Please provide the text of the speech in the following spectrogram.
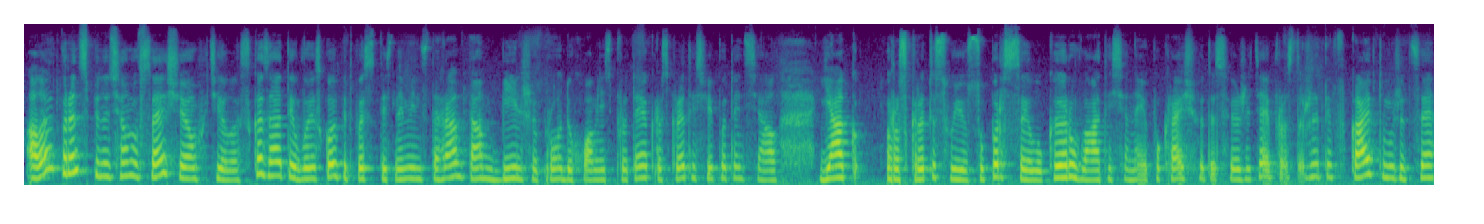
Але, в принципі, на цьому все, що я вам хотіла сказати. Обов'язково підписуйтесь на мій інстаграм, там більше про духовність, про те, як розкрити свій потенціал, як розкрити свою суперсилу, керуватися нею, покращувати своє життя і просто жити в кайф, тому що це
